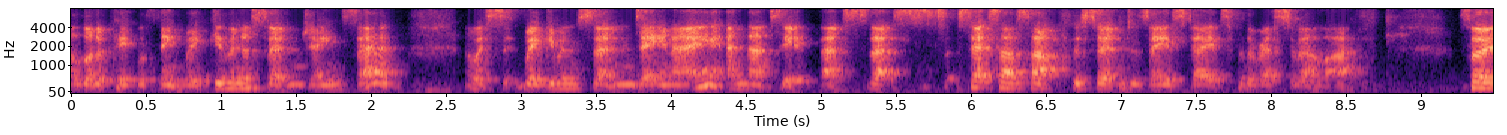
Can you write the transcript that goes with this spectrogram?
A lot of people think we're given a certain gene set, and we're, we're given certain DNA, and that's it. That's that sets us up for certain disease states for the rest of our life. So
